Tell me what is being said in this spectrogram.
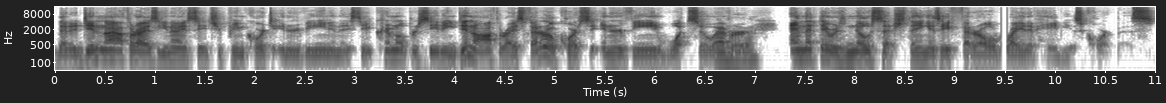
That it didn't authorize the United States Supreme Court to intervene in a state criminal proceeding, didn't authorize federal courts to intervene whatsoever, Mhm. and that there was no such thing as a federal right of habeas corpus.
